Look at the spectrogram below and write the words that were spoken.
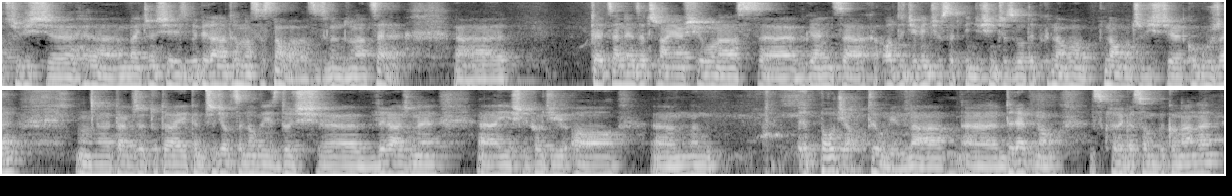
oczywiście e, najczęściej jest wybierana trumna sosnowa ze względu na cenę. E, te ceny zaczynają się u nas w granicach od 950 zł pną, pną oczywiście ku górze. Mm, Także tutaj ten przedział cenowy jest dość wyraźny, jeśli chodzi o podział trumien na e, drewno, z którego są wykonane.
